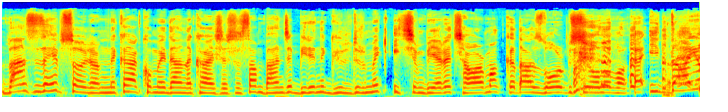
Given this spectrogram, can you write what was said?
Ben size hep söylüyorum ne kadar komedyenle karşılaşırsam bence birini güldürmek için bir yere çağırmak kadar zor bir şey olamaz. Ya iddiaya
